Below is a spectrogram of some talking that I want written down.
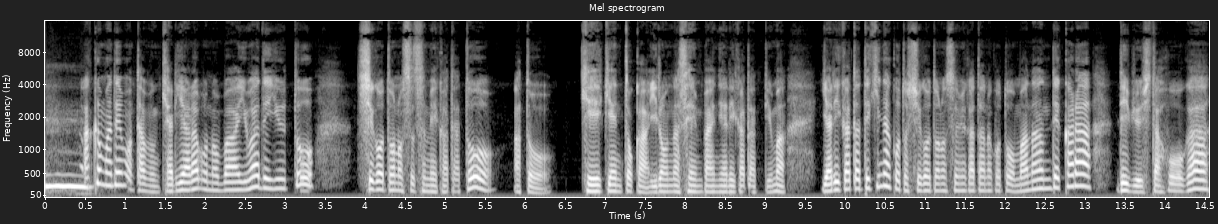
うんあくまでも多分キャリアラボの場合はで言うと、仕事の進め方と、あと、経験とかいろんな先輩のやり方っていう、まあ、やり方的なこと、仕事の進め方のことを学んでからデビューした方が、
